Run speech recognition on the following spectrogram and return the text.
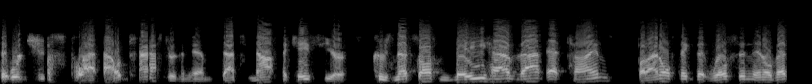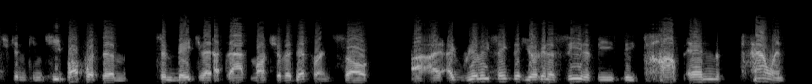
that were just flat out faster than him. That's not the case here. Kuznetsov may have that at times, but I don't think that Wilson and Ovechkin can keep up with him to make that that much of a difference. So I, I really think that you're going to see that the the top end talent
